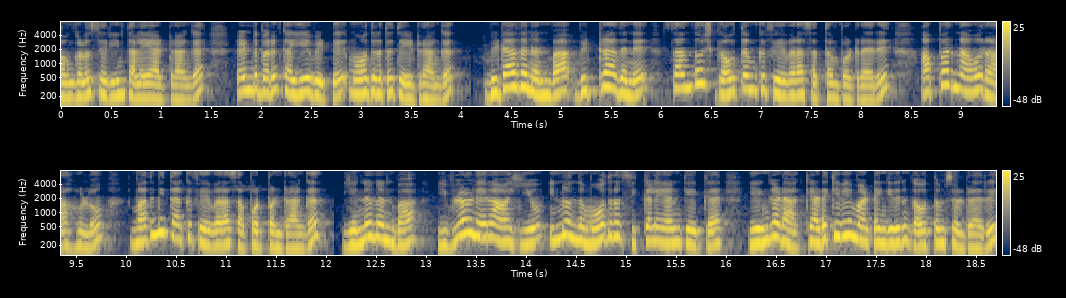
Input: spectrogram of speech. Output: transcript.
அவங்களும் சரின்னு தலையாட்டுறாங்க. ரெண்டு பேரும் கையை விட்டு மோதிரத்தை தேடுறாங்க. விடாத நண்பா விட்றாதன்னு சந்தோஷ் கௌதம்க்கு ஃபேவராக சத்தம் போடுறாரு. அப்பர்னாவும் ராகுலும் மதுமிதாக்கு ஃபேவராக சப்போர்ட் பண்ணுறாங்க என்ன நண்பா இவ்வளோ நேரம் ஆகியும் இன்னும் அந்த மோதிரம் சிக்கலையான்னு கேட்க எங்கடா கிடைக்கவே மாட்டேங்குதுன்னு கௌதம் சொல்கிறாரு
